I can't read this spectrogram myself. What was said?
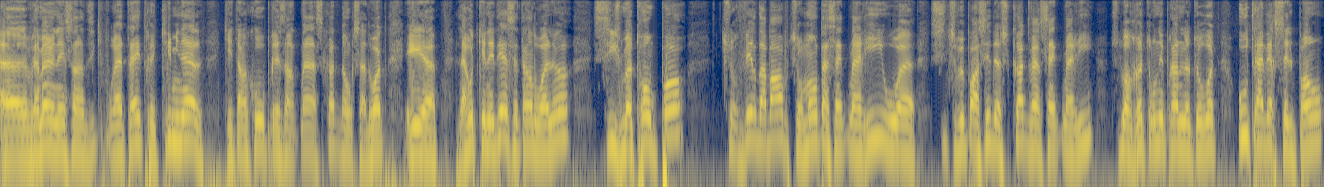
euh, vraiment un incendie qui pourrait être criminel, qui est en cours présentement à Scott, donc ça doit être... Et euh, la route Kennedy à cet endroit-là, si je me trompe pas, tu revires d'abord puis tu remontes à Sainte-Marie ou euh, si tu veux passer de Scott vers Sainte-Marie, tu dois retourner prendre l'autoroute ou traverser le pont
